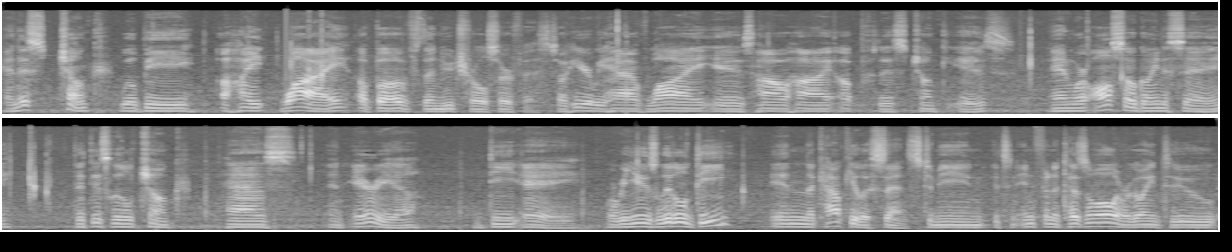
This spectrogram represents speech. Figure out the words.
And this chunk will be a height y above the neutral surface. So here we have y is how high up this chunk is. And we're also going to say that this little chunk has an area dA, where we use little d in the calculus sense to mean it's an infinitesimal and we're going to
